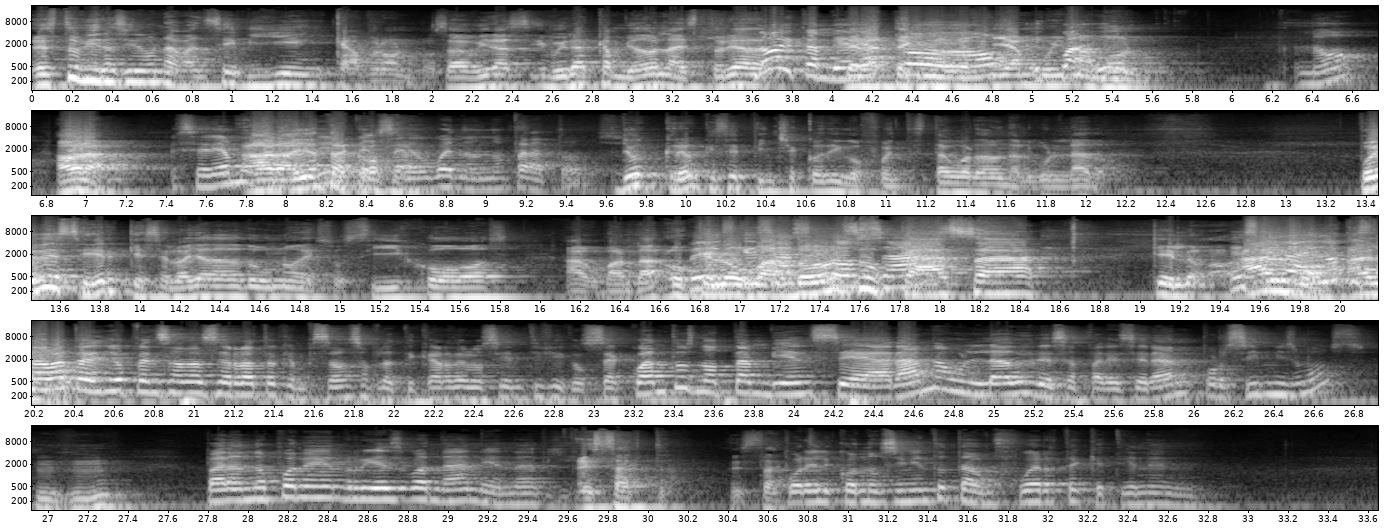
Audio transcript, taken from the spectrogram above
Esto hubiera sido un avance bien cabrón. O sea, hubiera, hubiera cambiado la historia No, de la tecnología todo, muy cua- mamón. ¿No? Ahora, Sería muy ahora hay otra cosa. Pero bueno, no para todos. Yo creo que ese pinche código fuente está guardado en algún lado. Puede ser que se lo haya dado uno de sus hijos a guardar, o Pero que lo que guardó en su casa, que lo, Es que algo, lo que algo. estaba también yo pensando hace rato que empezamos a platicar de los científicos. O sea, ¿cuántos no también se harán a un lado y desaparecerán por sí mismos? Ujú. Para no poner en riesgo a nada ni a nadie. Exacto, exacto. Por el conocimiento tan fuerte que tienen.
